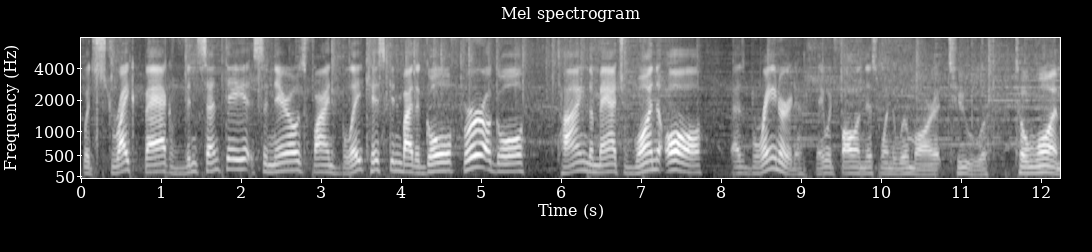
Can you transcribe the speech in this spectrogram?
would strike back. Vincente Cineros finds Blake Hiskin by the goal for a goal, tying the match 1-all as Brainerd, they would fall in this one to Willmar at 2 to 1.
